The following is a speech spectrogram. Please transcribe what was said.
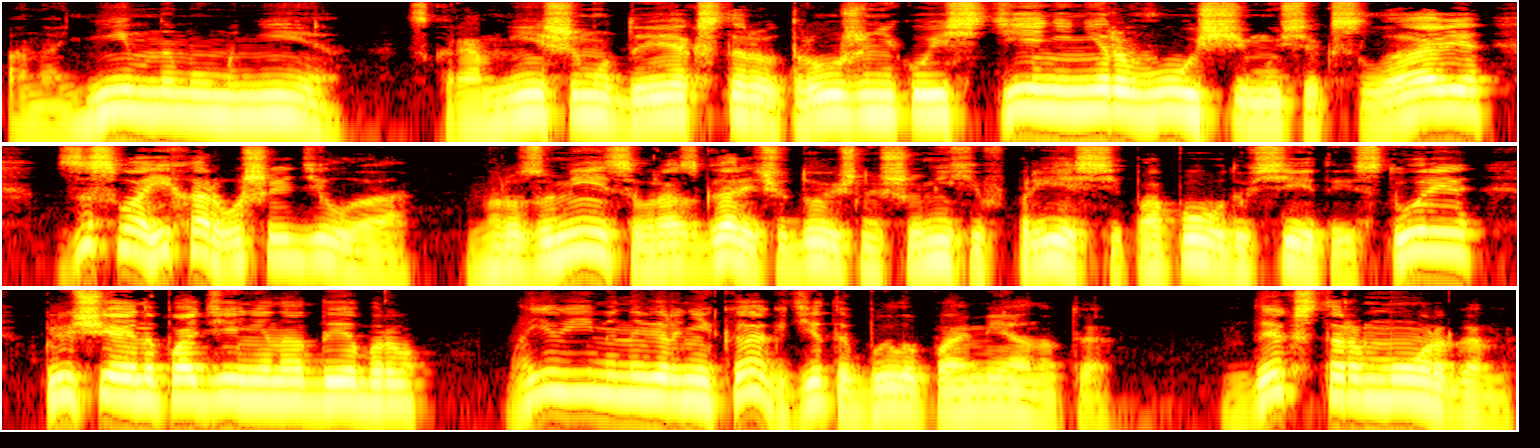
анонимному мне, скромнейшему Декстеру, труженику из тени, не рвущемуся к славе за свои хорошие дела. Но, разумеется, в разгаре чудовищной шумихи в прессе по поводу всей этой истории, включая нападение на Дебору, мое имя наверняка где-то было помянуто. Декстер Морган.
